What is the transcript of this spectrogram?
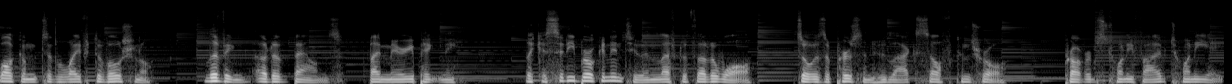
Welcome to the Life Devotional Living Out of Bounds by Mary Pinckney. Like a city broken into and left without a wall, so is a person who lacks self control. Proverbs 25 28.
